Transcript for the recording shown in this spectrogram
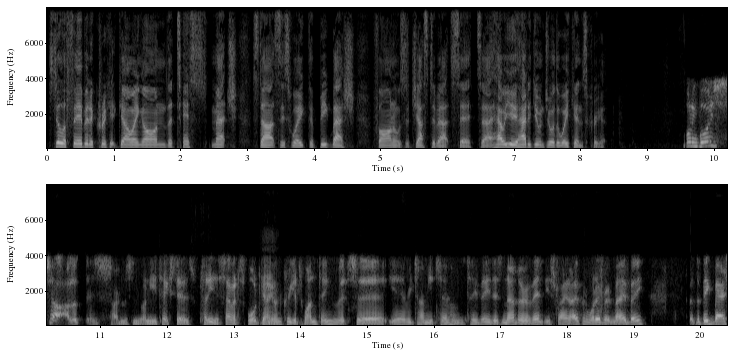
still a fair bit of cricket going on. The Test match starts this week. The Big Bash finals are just about set. Uh, how are you? How did you enjoy the weekend's cricket? Morning, boys. Oh, look, I'm listening to one of your texts. There's plenty, of so much sport going on. Cricket's one thing, but uh, yeah, every time you turn on the TV, there's another event, the Australian Open, whatever it may be. But the Big Bash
